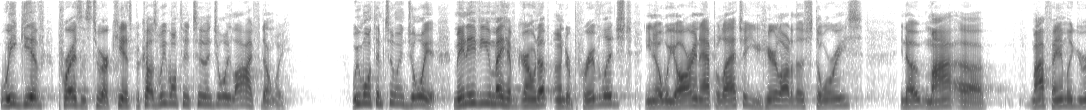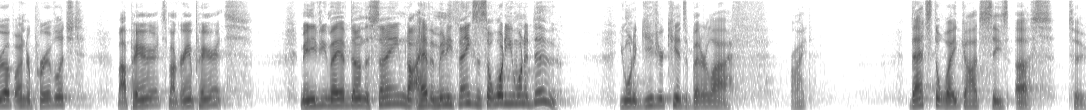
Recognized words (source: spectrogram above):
we give presents to our kids because we want them to enjoy life, don't we? We want them to enjoy it. Many of you may have grown up underprivileged. You know, we are in Appalachia. You hear a lot of those stories. You know, my, uh, my family grew up underprivileged. My parents, my grandparents. Many of you may have done the same, not having many things. And so, what do you want to do? You want to give your kids a better life, right? That's the way God sees us, too.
